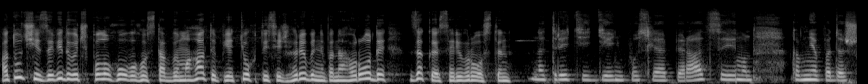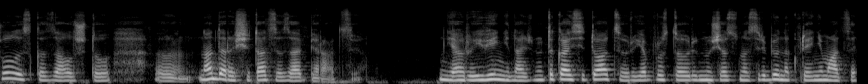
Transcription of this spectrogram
А тут ще й завідувач пологового став вимагати п'ятьох тисяч гривень винагороди за кесарів ростин. На третий день после операции он ко мне подошел и сказал, что э, надо рассчитаться за операцию. Я говорю, Евгений Геннадьевич, ну такая ситуация, говорю, я просто говорю, ну сейчас у нас ребенок в реанимации,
